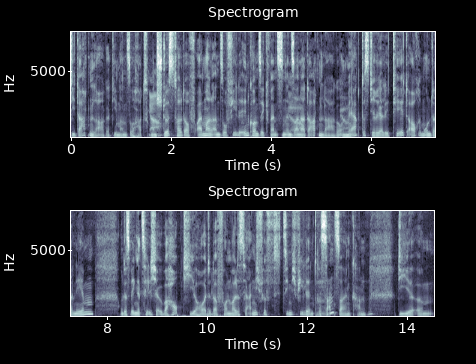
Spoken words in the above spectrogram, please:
die Datenlage, die man so hat. Ja. Man stößt halt auf einmal an so viele Inkonsequenzen in Ja. seiner Datenlage und merkt, dass die Realität auch im Unternehmen, und deswegen erzähle ich ja überhaupt hier heute davon, weil das ja eigentlich für ziemlich viele interessant sein kann, die ähm,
